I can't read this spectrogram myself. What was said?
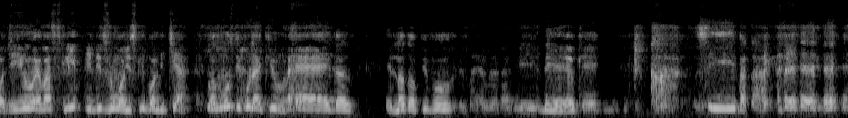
But do you ever sleep in this room or you sleep on the chair? Because most people like you, because a lot of people, they, okay. Ah, See, bata.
